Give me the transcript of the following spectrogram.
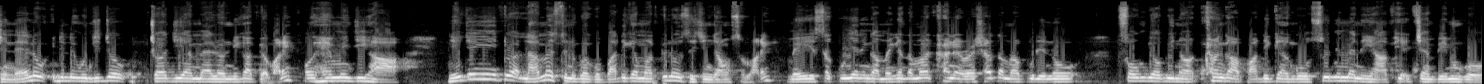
ချင်တယ်လို့အီတလီဝန်ကြီးချုပ်ဂျော်ဂျီယာမယ်လိုနီကပြောပါတယ်။ပုံဟမ်မင်းကြီးဟာငင်းချင်းရေးအတွက်လာမယ့်ဆွေးနွေးပွဲကိုဗာတီကန်မှာပြုလုပ်စေချင်ကြောင်းဆိုပါတယ်။မေ19ရက်နေ့ကအမေရိကန်သမ္မတထရန့်နဲ့ရုရှားသမ္မတပူတင်တို့ဖုန်းပြောပြီးနောက်ထရန့်ကဗာတီကန်ကိုဆွေးနွေးမယ့်နေရာအဖြစ်အကြံပေးမှုကို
